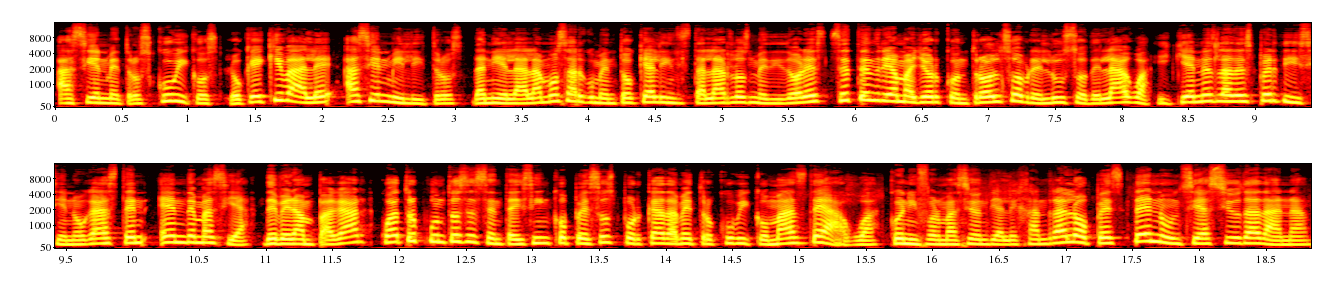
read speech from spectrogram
a 100 metros cúbicos, lo que equivale a 100 mil litros. Daniel Álamos argumentó que al instalar los medidores se tendría mayor control sobre el uso del agua y quienes la desperdicien o gasten en demasía deberán pagar 4.65 pesos por cada metro cúbico más de agua. Con información de Alejandra López, denuncia ciudadana.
